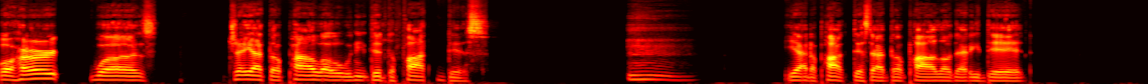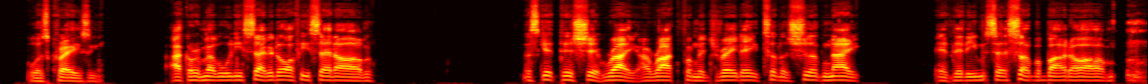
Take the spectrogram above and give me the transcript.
or heard was Jay at the Apollo when he did the Pac diss. Mm. He had a Pac diss at the Apollo that he did was crazy. I can remember when he set it off. He said, "Um, let's get this shit right. I rock from the Dre Day to the Suge Knight." And then he said something about um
